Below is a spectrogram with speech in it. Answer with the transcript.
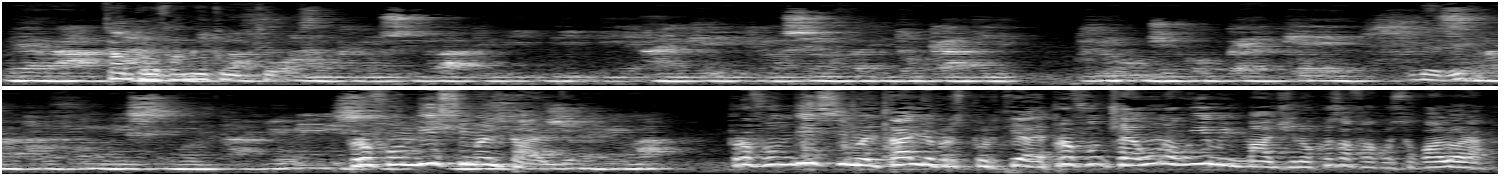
Verrà tanto lo fanno tutti. Che non si tratti di, di, anche che non siano stati toccati chirurgico perché Vedi? sembra profondissimo il taglio. Profondissimo il taglio. Ma Profondissimo il taglio per sportiere. Prof cioè, uno, io mi immagino cosa fa questo qua. Allora,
